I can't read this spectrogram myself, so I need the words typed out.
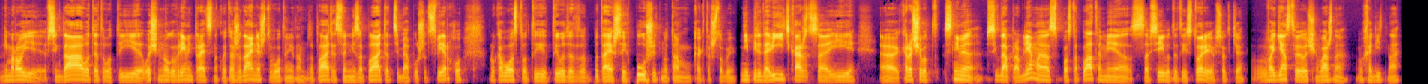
геморрой всегда вот это вот, и очень много времени тратится на какое-то ожидание, что вот они там заплатят, сегодня не заплатят, тебя пушат сверху руководство, ты, ты вот это пытаешься их пушить, но там как-то, чтобы не передавить, кажется, и, э, короче, вот с ними всегда проблема, с постоплатами, со всей вот этой историей, все-таки в агентстве очень важно выходить на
